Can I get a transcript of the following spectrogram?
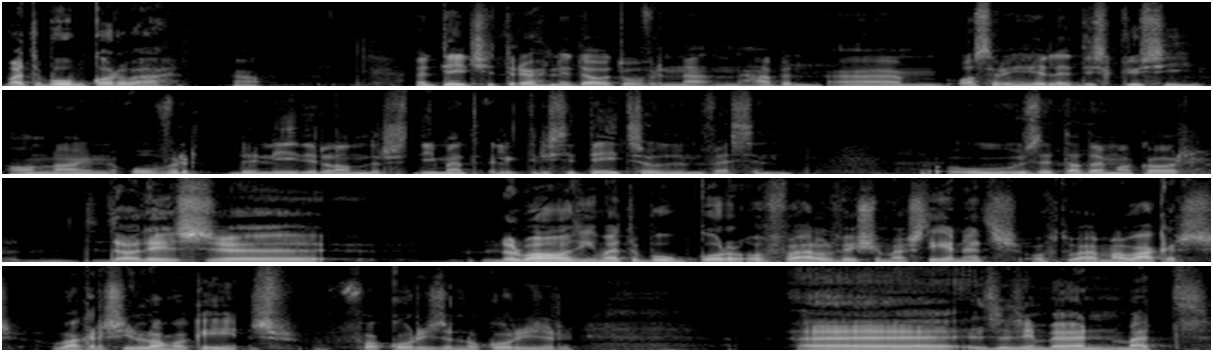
met de boomkorwa. Ja. Een tijdje terug, nu dat we het over netten hebben, ehm, was er een hele discussie online over de Nederlanders die met elektriciteit zouden vissen. Hoe, hoe zit dat in elkaar? Dat is eh, normaal gezien met de boomkor, ofwel vis je met steennets, oftewel met wakkers. Wakkers zijn lange ketens, van korrizer naar korrizer. Eh, ze zijn begonnen met,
